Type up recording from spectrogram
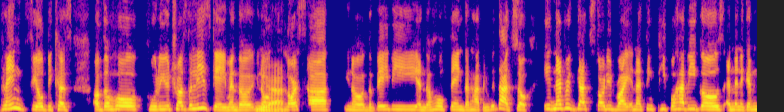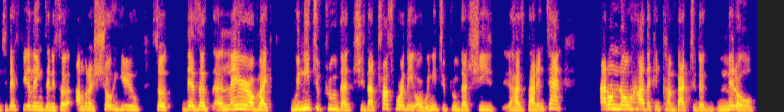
playing field because of the whole "who do you trust the least" game and the, you know, yeah. Larsa you know, the baby and the whole thing that happened with that. So it never got started right. And I think people have egos and then they get into their feelings and it's a, I'm going to show you. So there's a, a layer of like, we need to prove that she's not trustworthy or we need to prove that she has bad intent. I don't know how they can come back to the middle.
